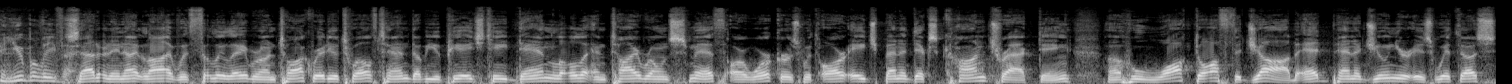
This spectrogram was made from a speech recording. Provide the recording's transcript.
Can you believe that? Saturday Night Live with Philly Labor on Talk Radio 1210 WPHT. Dan Lola and Tyrone Smith are workers with RH Benedict's Contracting uh, who walked off the job. Ed Penna Jr. is with us.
